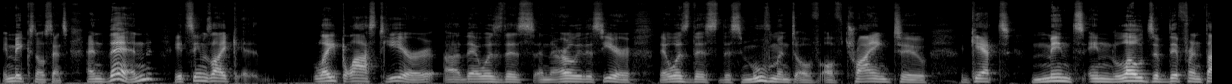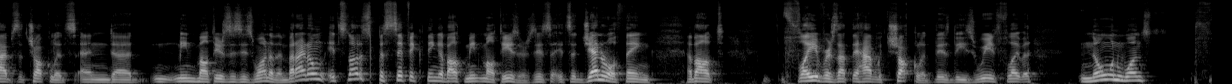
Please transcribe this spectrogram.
It makes no sense. And then it seems like late last year uh, there was this and early this year there was this this movement of of trying to get mint in loads of different types of chocolates and uh, mint maltesers is one of them. But i don't it's not a specific thing about mint maltesers. It's it's a general thing about flavors that they have with chocolate. There's these weird flavors no one wants f-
